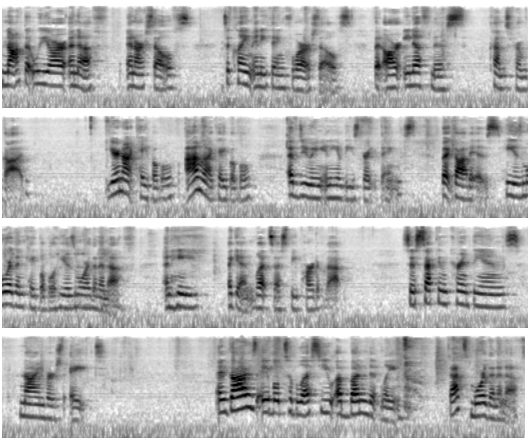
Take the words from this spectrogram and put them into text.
not that we are enough in ourselves to claim anything for ourselves, but our enoughness comes from God. You're not capable, I'm not capable of doing any of these great things, but God is. He is more than capable, He is more than enough. And He, again, lets us be part of that. So 2 Corinthians 9, verse 8. And God is able to bless you abundantly. That's more than enough.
